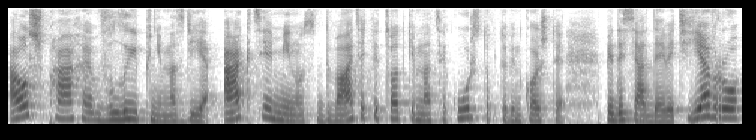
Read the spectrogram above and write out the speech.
Aussprache. В липні в нас діє акція мінус 20% на цей курс, тобто він коштує 59 євро.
